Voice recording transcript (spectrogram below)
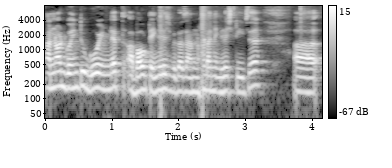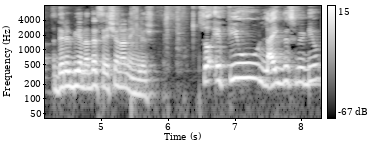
I'm not going to go in depth about English because I'm not an English teacher. Uh, there will be another session on English. So if you like this video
